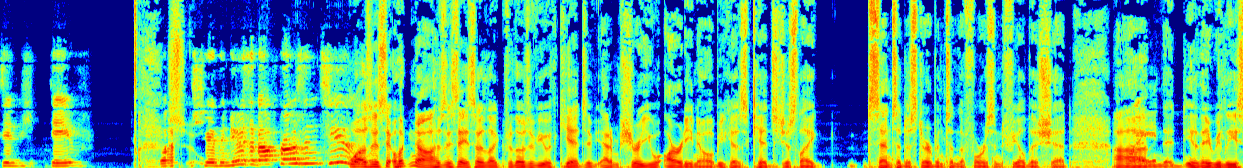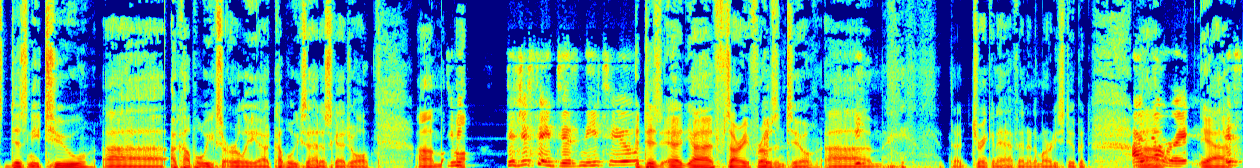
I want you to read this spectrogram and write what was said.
did. Dave, to share the news about Frozen too? Well, I was gonna say, no, I was gonna say, so like for those of you with kids, I'm sure you already know because kids just like sense a disturbance in the force and feel this shit. Um, you know, they released Disney two uh, a couple weeks early, a couple weeks ahead of schedule. Um, You mean- did you say Disney two? uh, Dis- uh, uh, sorry, Frozen two. Um, drinking a half in, and I'm already stupid. I uh, know, right? yeah. It's,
